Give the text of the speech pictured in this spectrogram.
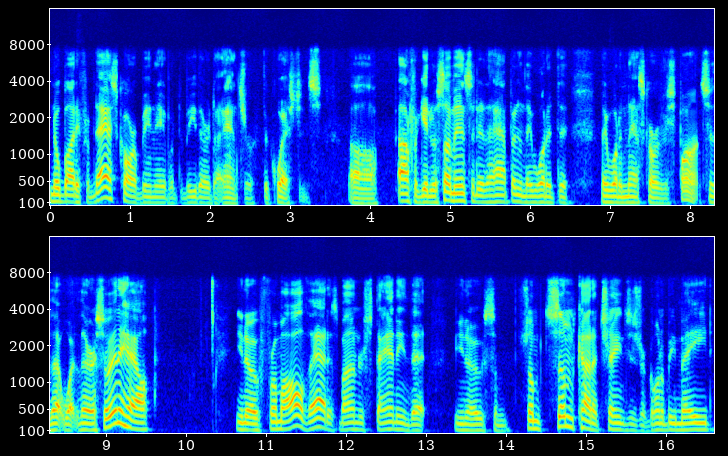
nobody from NASCAR being able to be there to answer the questions. Uh, I forget it was some incident that happened, and they wanted to they wanted NASCAR's response, so that wasn't there. So anyhow, you know, from all that, it's my understanding that you know some some some kind of changes are going to be made.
